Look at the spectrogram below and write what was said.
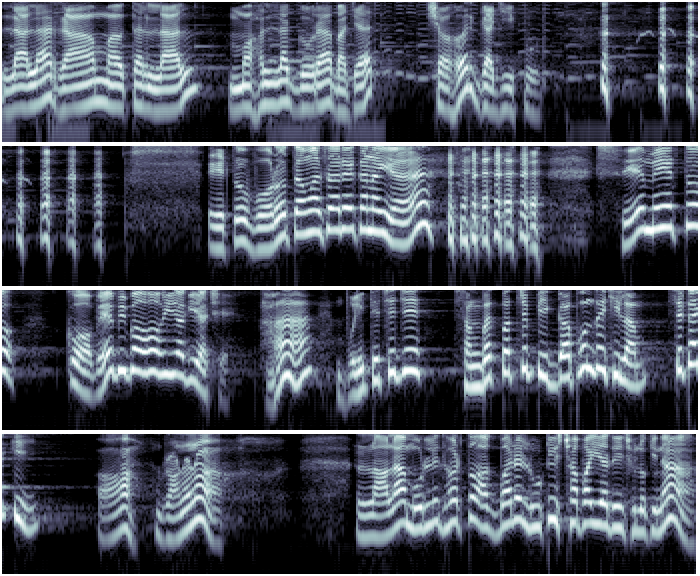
লালা রাম আওতার লাল মহল্লা গোরা বাজার শহর গাজীপুর। এ তো বড় তামাশা রে কানাইয়া হ্যাঁ? সে মেয়ের তো কবে বিবাহ হইয়া গিয়াছে? হ্যাঁ বলিতেছে যে সংবাদপত্রে বিজ্ঞাপন দেখিলাম সেটা কি? আহ জানো না লালা মুরলীধর তো আকবরে লুটিস ছাপাইয়া দিয়েছিল কি না?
